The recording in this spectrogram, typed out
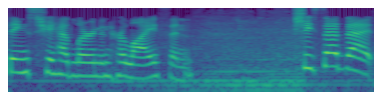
things she had learned in her life. And she said that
